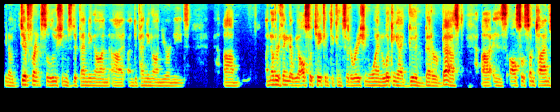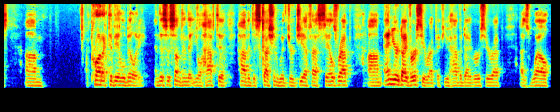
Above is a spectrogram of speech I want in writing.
you know, different solutions depending on, uh, depending on your needs. Um, another thing that we also take into consideration when looking at good, better, best uh, is also sometimes um, product availability. And this is something that you'll have to have a discussion with your GFS sales rep um, and your Diversey rep if you have a Diversey rep as well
